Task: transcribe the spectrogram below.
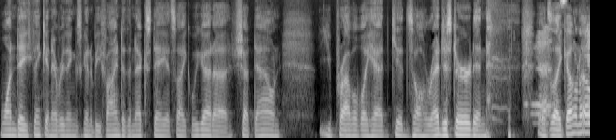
one day thinking everything's going to be fine to the next day it's like we got to shut down. You probably had kids all registered and yes. it's like oh no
